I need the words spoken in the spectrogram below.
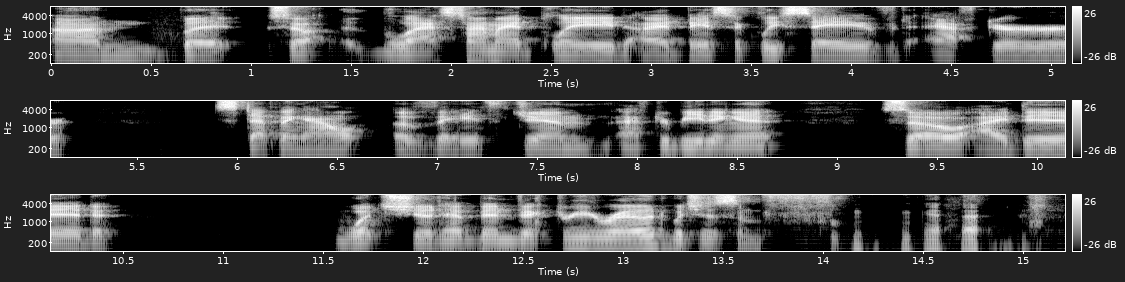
Um, but so the last time I had played, I had basically saved after stepping out of the eighth gym after beating it. So I did what should have been Victory Road, which is some f-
